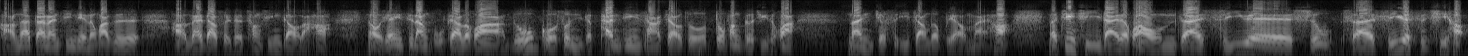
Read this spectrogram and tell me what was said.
好，那当然今天的话是好来到水的创新高了哈。那我相信这档股票的话，如果说你的判定它叫做多方格局的话。那你就是一张都不要卖哈。那近期以来的话，我们在十一月十五，呃，十一月十七号，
